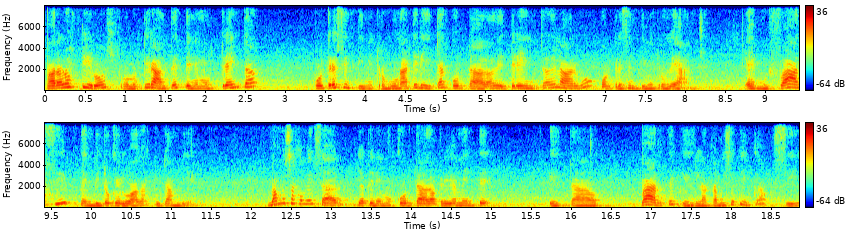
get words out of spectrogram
Para los tiros o los tirantes tenemos 30 por 3 centímetros, una tirita cortada de 30 de largo por 3 centímetros de ancho. Es muy fácil, te invito a que lo hagas tú también. Vamos a comenzar, ya tenemos cortada previamente esta parte que es la camisetita, sí,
